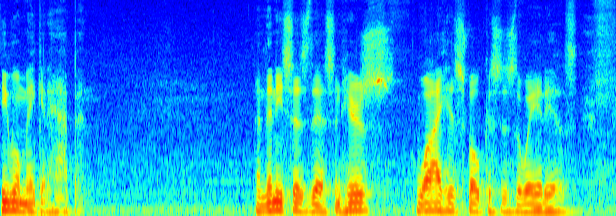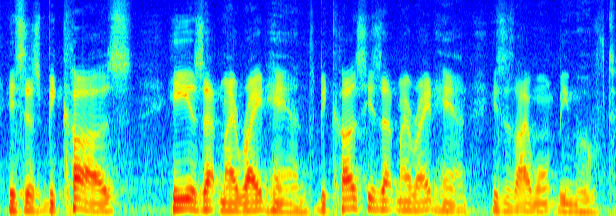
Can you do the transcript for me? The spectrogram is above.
He will make it happen. And then he says this, and here's why his focus is the way it is. He says, Because he is at my right hand, because he's at my right hand, he says, I won't be moved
